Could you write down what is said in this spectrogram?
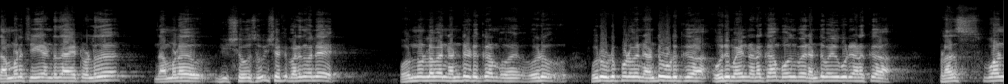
നമ്മൾ ചെയ്യേണ്ടതായിട്ടുള്ളത് നമ്മൾ ഈശോ സുവിശേഷത്തിൽ പറയുന്ന പോലെ ഒന്നുള്ളവൻ രണ്ടെടുക്കാൻ ഒരു ഒരു ഉടുപ്പുള്ളവൻ രണ്ട് കൊടുക്കുക ഒരു മൈൽ നടക്കാൻ പോകുന്നവൻ രണ്ട് മൈൽ കൂടി നടക്കുക. പ്ലസ് വൺ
